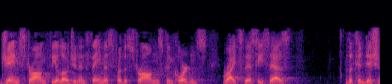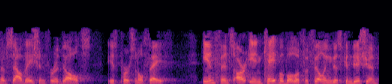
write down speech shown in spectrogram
James Strong, theologian and famous for the Strong's Concordance, writes this. He says, The condition of salvation for adults is personal faith. Infants are incapable of fulfilling this condition.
